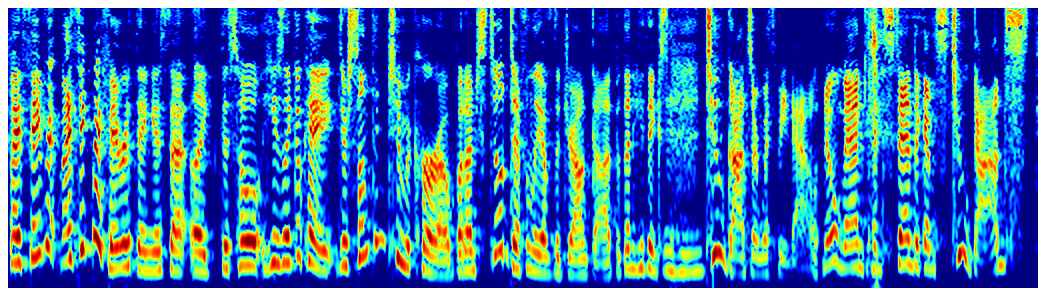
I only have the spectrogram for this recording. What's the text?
My favorite, I think my favorite thing is that like this whole, he's like, okay, there's something to Moqorro, but I'm still definitely of the drowned god. But then he thinks, Mm-hmm. two gods are with me now. No man can stand against two gods.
